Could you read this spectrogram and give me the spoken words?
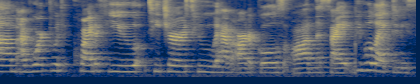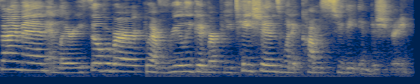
Um, I've worked with quite a few teachers who have articles on the site. People like Denise Simon and Larry Silverberg who have really good reputations when it comes to the industry.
